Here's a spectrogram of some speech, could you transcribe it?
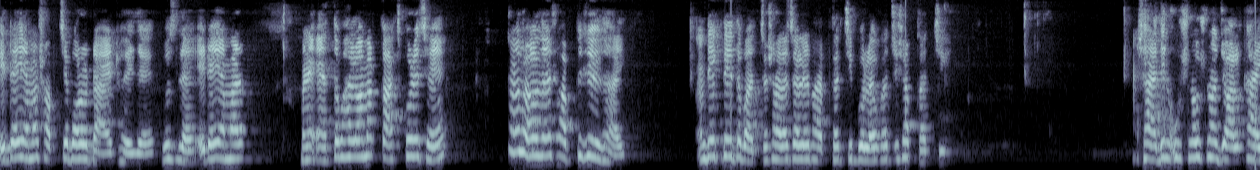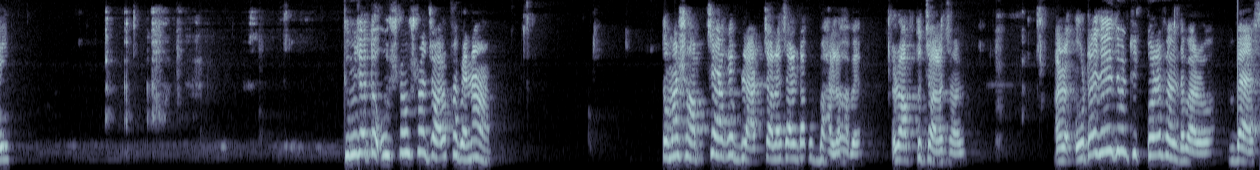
এটাই আমার সবচেয়ে বড় ডায়েট হয়ে যায়, বুঝলে? এটাই আমার মানে এত ভালো আমার কাজ করেছে, আমি সব কিছুই খাই। দেখতেই তো পাচ্ছ, সাদা চালের ভাত খাচ্ছি, পোলাও খাচ্ছি, সব খাচ্ছি। সারাদিন উষ্ণ উষ্ণ জল খাই তুমি যত উষ্ণ উষ্ণ জল খাবে না, তোমার সবচেয়ে আগে ব্লাড চলাচলটা খুব ভালো হবে, রক্ত চলাচল। আর ওটা যদি তুমি ঠিক করে ফেলতে পারো, ব্যাস।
